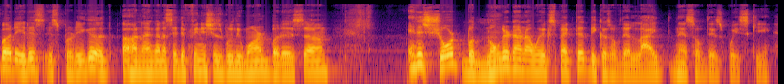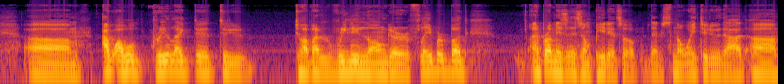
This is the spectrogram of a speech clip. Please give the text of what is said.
but it is it's pretty good. And I'm gonna say the finish is really warm, but it's um, it is short but longer than I would expected because of the lightness of this whiskey. Um, I, I would really like to to to have a really longer flavor, but I promise it's unpeated, so there's no way to do that. Uh,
